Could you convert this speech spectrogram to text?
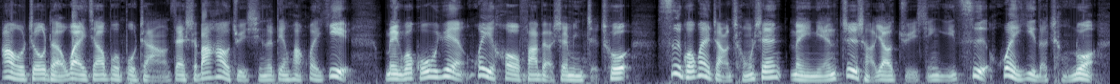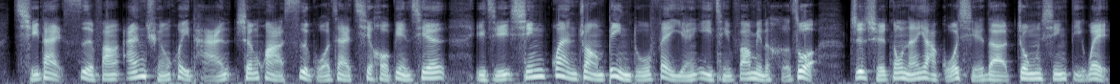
澳洲的外交部部长在十八号举行的电话会议，美国国务院会后发表声明指出，四国外长重申每年至少要举行一次会议的承诺，期待四方安全会谈，深化四国在气候变迁以及新冠状病毒肺炎疫情方面的合作，支持东南亚国协的中心地位，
